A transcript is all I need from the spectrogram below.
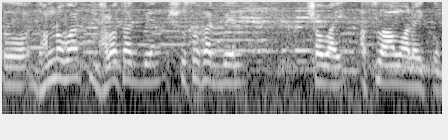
তো ধন্যবাদ, ভালো থাকবেন, সুস্থ থাকবেন সবাই, আসসালামু আলাইকুম।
